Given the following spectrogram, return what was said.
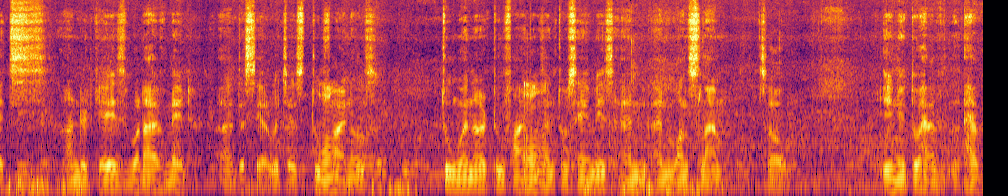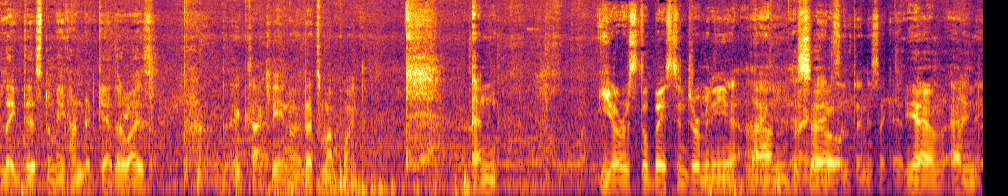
it's 100k is what I've made uh, this year, which is two finals, two winner, two finals, and two semis, and and one slam. So you need to have have like this to make 100k. Otherwise, exactly, you know, that's my point. And you're still based in Germany, um, Right, so Mansell Tennis Academy. yeah, and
